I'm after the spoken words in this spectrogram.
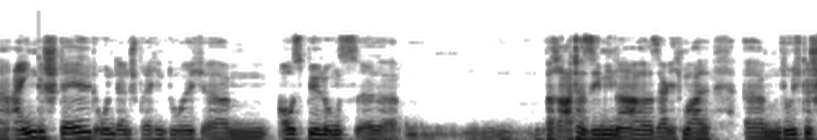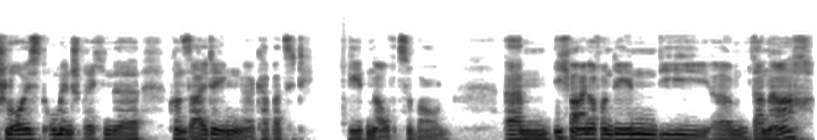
äh, eingestellt und entsprechend durch ähm, Ausbildungsberaterseminare, äh, sage ich mal, ähm, durchgeschleust, um entsprechende Consulting-Kapazitäten aufzubauen. Ähm, ich war einer von denen, die ähm, danach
